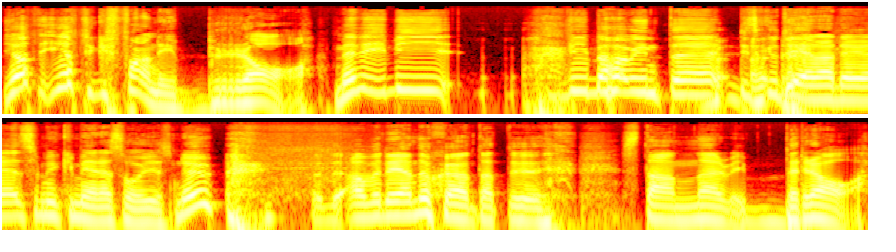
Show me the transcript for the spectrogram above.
jag, jag tycker fan det är bra. Men vi, vi, vi behöver inte diskutera det så mycket mer än så just nu. Ja, men det är ändå skönt att du stannar vid bra.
